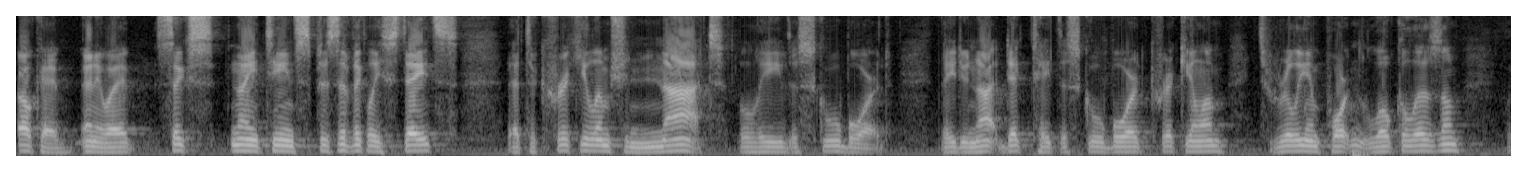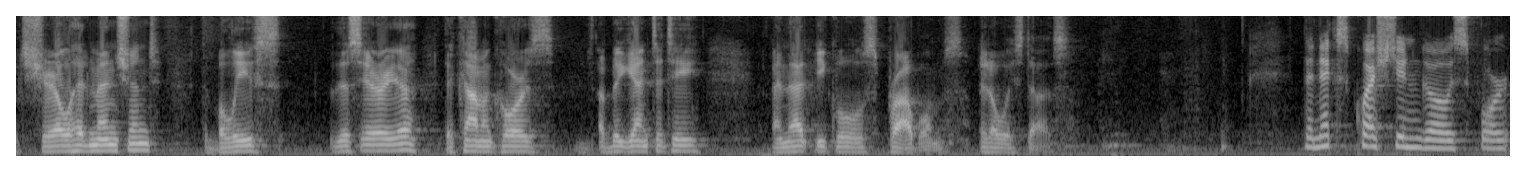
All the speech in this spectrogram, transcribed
Okay, anyway, 619 specifically states that the curriculum should not leave the school board. They do not dictate the school board curriculum. It's really important, localism, which Cheryl had mentioned, the beliefs, this area, the Common Core is a big entity, and that equals problems. It always does. The next question goes for,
